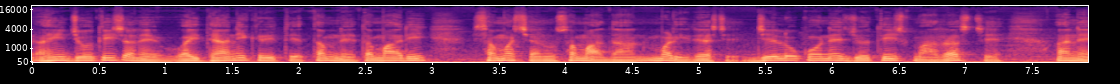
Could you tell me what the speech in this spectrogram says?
અહીં જ્યોતિષ અને વૈધાનિક રીતે તમને તમારી સમસ્યાનું સમાધાન મળી રહેશે. જે લોકોને જ્યોતિષમાં રસ છે અને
